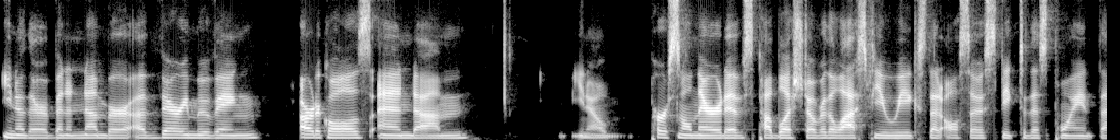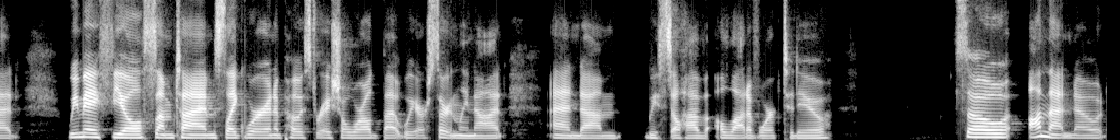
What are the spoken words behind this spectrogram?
You know, there have been a number of very moving articles and, um, you know, personal narratives published over the last few weeks that also speak to this point that we may feel sometimes like we're in a post racial world, but we are certainly not and um, we still have a lot of work to do. So, on that note,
